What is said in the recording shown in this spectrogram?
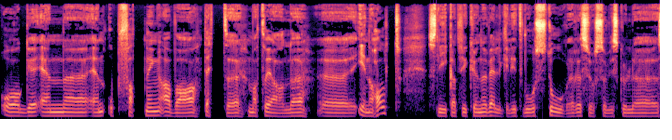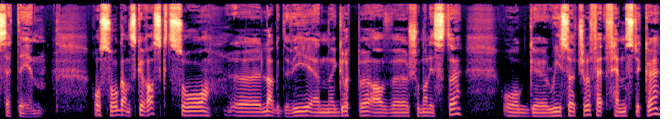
og en, eh, en, oppfatning av hva dette materialet eh, inneholdt, slik at vi kunne velge litt hvor store ressurser vi skulle sette inn. Og så ganske raskt så eh, lagde vi en gruppe av journalister og researchere, fem stykker,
